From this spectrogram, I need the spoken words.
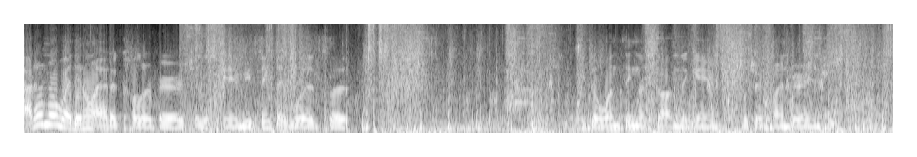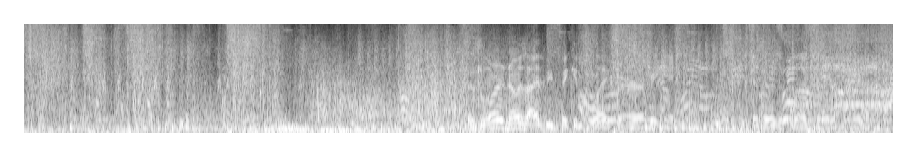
I don't know why they don't add a color bearer to this game. You'd think they would, but it's like the one thing that's not in the game, which I find very interesting. Because Lord knows I'd be picking flag bearer every game. If there was a flag in the game.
